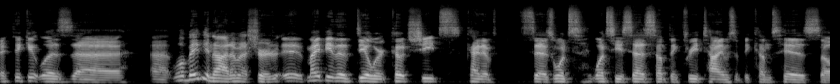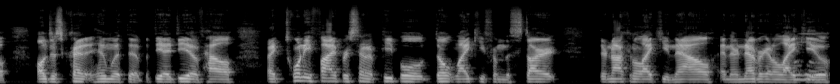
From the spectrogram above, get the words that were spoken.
I think it was, uh, uh, well, maybe not. I'm not sure. It might be the deal where Coach Sheets kind of says once once he says something three times, it becomes his. So I'll just credit him with it. But the idea of how like 25% of people don't like you from the start they're not going to like you now and they're never going to like mm-hmm. you.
